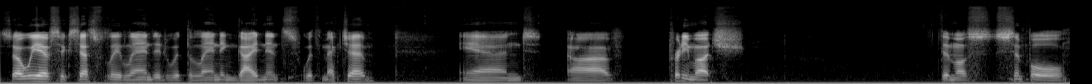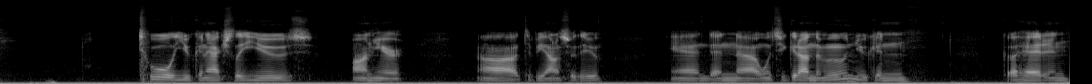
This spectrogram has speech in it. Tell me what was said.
So we have successfully landed with the landing guidance with MechJeb And uh, pretty much the most simple tool you can actually use on here, uh, to be honest with you. And then uh, once you get on the moon, you can go ahead and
